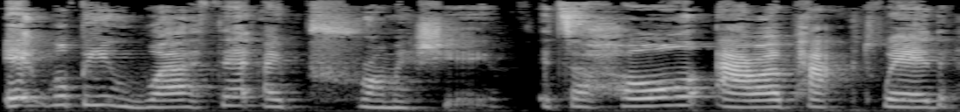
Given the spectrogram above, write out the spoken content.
It will be worth it, I promise you. It's a whole hour packed with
